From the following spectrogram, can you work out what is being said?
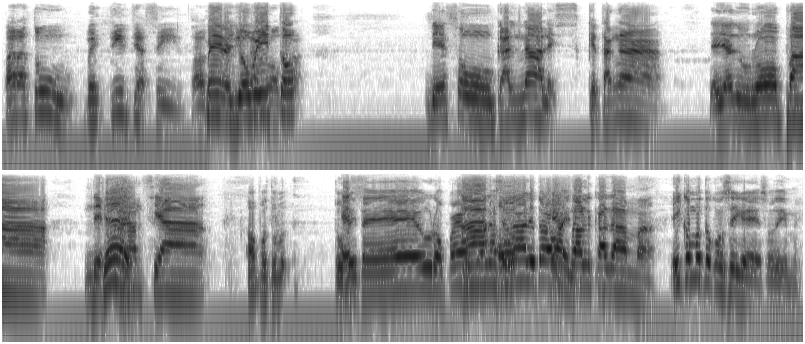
para tú vestirte así? Para Mira, yo he visto ropa? de esos carnales que están a- de allá de Europa, de ¿Qué? Francia. Ah, pues tú, tú Es- viste europeo, Ah, internacional y toda la o- vaina. Kadama. ¿Y cómo tú consigues eso? Dime.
